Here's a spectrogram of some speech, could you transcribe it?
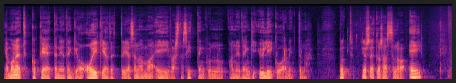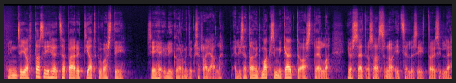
Ja monet kokee, että ne jotenkin on oikeutettuja sanomaan ei vasta sitten, kun on jotenkin ylikuormittunut. Mutta jos et osaa sanoa ei, niin se johtaa siihen, että sä päädyt jatkuvasti siihen ylikuormituksen rajalle. Eli sä toimit maksimikäyttöasteella, jos sä et osaa sanoa itsellesi toisille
